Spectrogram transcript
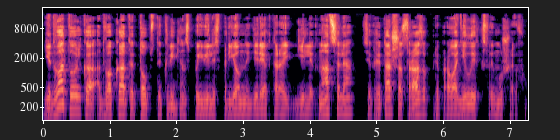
Едва только адвокаты Топст и Кригенс появились в приемной директора Гилли Кнацеля, секретарша сразу припроводила их к своему шефу.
